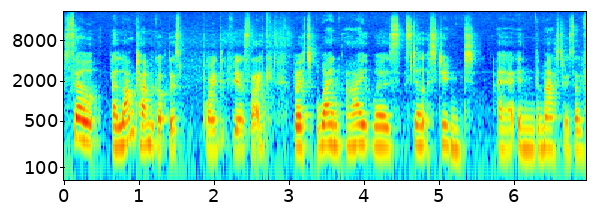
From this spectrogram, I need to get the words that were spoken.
so a long time ago at this point, it feels like. But when I was still a student uh, in the Masters of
